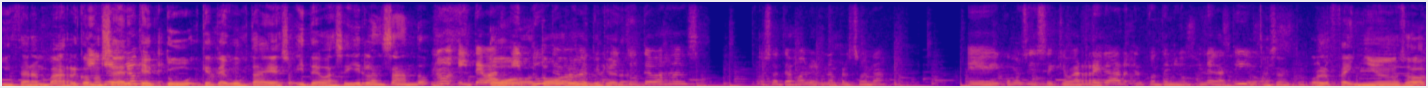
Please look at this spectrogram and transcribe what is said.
Instagram va a reconocer que, que te- tú que te gusta eso y te va a seguir lanzando. No, y te vas Todo- y tú todo te vas lo que tú cre- y quieras. tú te vas a o sea, te vas a volver una persona eh, ¿cómo se dice? que va a regar el contenido negativo. Exacto. O los fake news o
